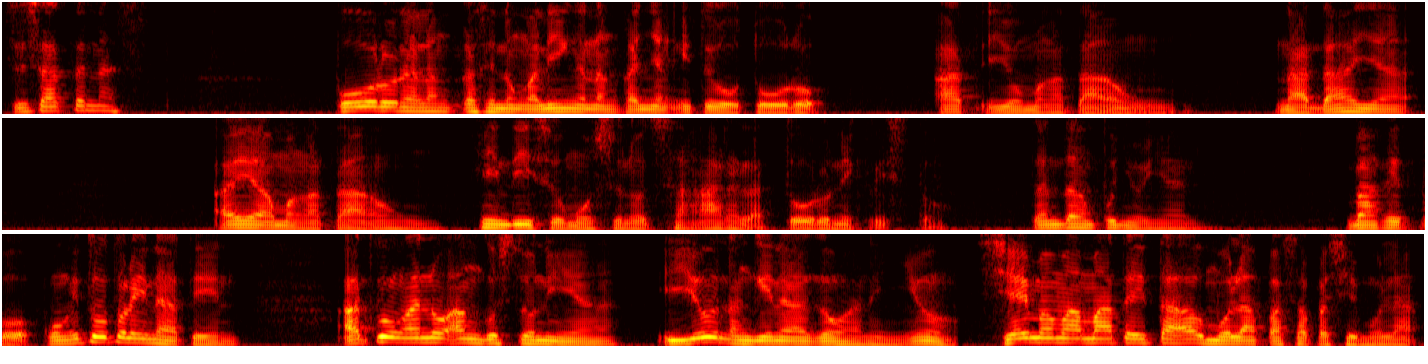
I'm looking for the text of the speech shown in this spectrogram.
Si Satanas. Puro na lang kasinungalingan ang kanyang ituturo. At yung mga taong nadaya ay ang mga taong hindi sumusunod sa aral at turo ni Kristo. Tandaan po nyo yan. Bakit po? Kung itutuloy natin, at kung ano ang gusto niya, iyon ang ginagawa ninyo. Siya'y mamamatay tao mula pa sa pasimula.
